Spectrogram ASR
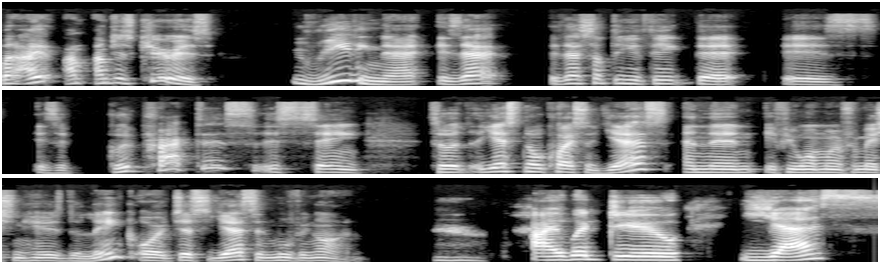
But I, I'm, I'm just curious. Reading that is that is that something you think that is is a good practice? Is saying so yes, no questions, yes, and then if you want more information, here's the link, or just yes and moving on. I would do yes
